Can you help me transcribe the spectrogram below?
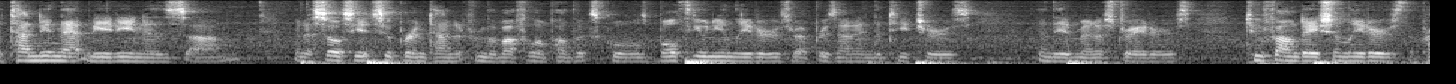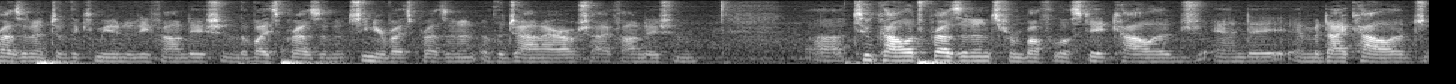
Attending that meeting is um, an associate superintendent from the Buffalo Public Schools, both union leaders representing the teachers and the administrators, two foundation leaders, the president of the Community Foundation, the vice president, senior vice president of the John. Oishei Foundation, uh, two college presidents from Buffalo State College and a and College,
